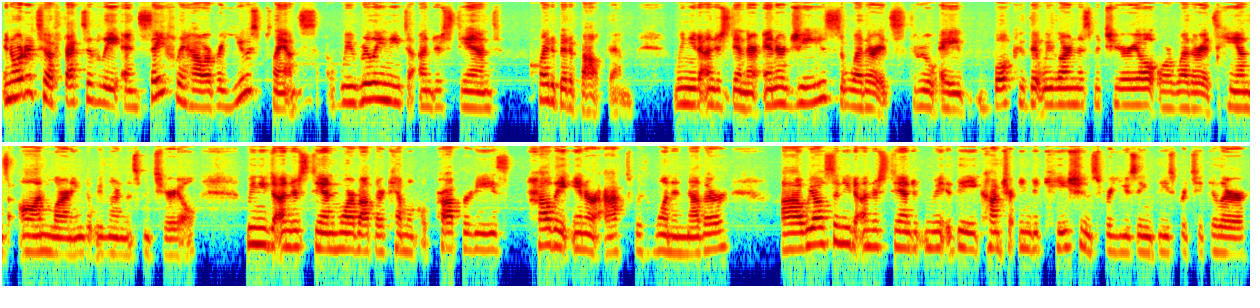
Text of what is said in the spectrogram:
In order to effectively and safely, however, use plants, we really need to understand quite a bit about them. We need to understand their energies, whether it's through a book that we learn this material or whether it's hands-on learning that we learn this material. We need to understand more about their chemical properties, how they interact with one another. Uh, we also need to understand the contraindications for using these particular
